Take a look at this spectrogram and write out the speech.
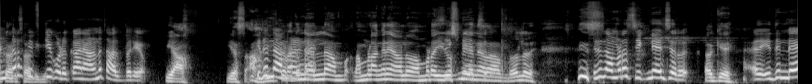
അണ്ടർ ഫിഫ്റ്റി കൊടുക്കാനാണ് താല്പര്യം. യാ യെസ് ഇത് എല്ലാം നമ്മൾ അങ്ങനെയാണല്ലോ നമ്മുടെ യു എസ് പി തന്നെയാണല്ലോ അല്ലേ? ഇത് നമ്മുടെ സിഗ്നേച്ചർ ഓക്കെ ഇതിന്റെ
